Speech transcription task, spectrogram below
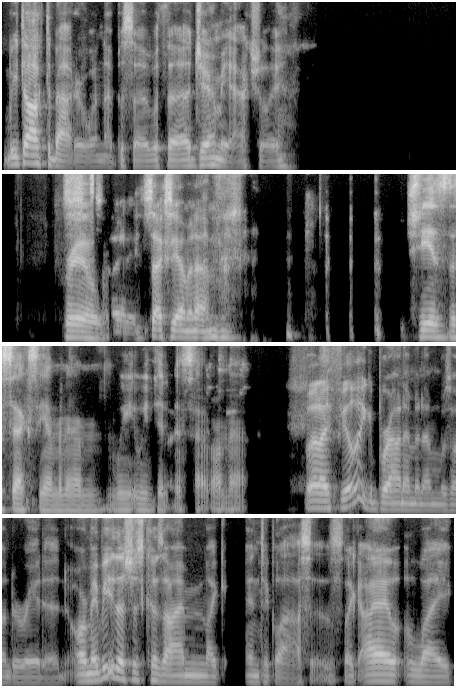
we talked about her one episode with uh Jeremy actually. True. Sexy sexy M&M. She is the sexy M and M. We we did miss out on that. But I feel like brown M&M was underrated, or maybe that's just because I'm like into glasses. Like I like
